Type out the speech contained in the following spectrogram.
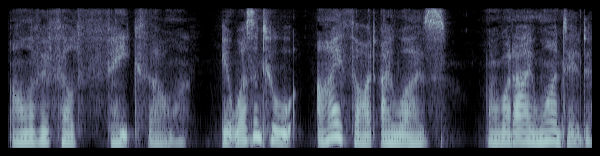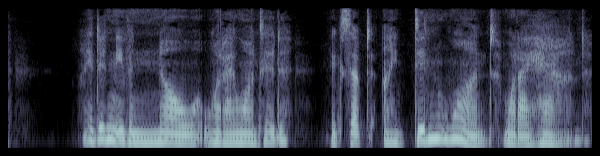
All of it felt fake, though. It wasn't who I thought I was, or what I wanted. I didn't even know what I wanted, except I didn't want what I had.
